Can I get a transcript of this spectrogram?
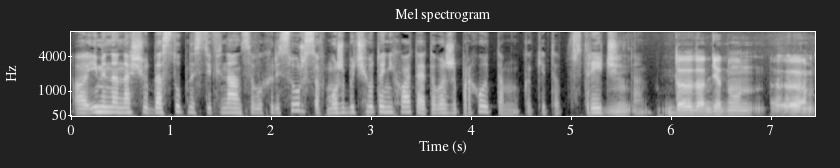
а, именно насчет доступности финансовых ресурсов. Может быть, чего-то не хватает, у вас же проходят там какие-то встречи там. Да-да-да, нет, ну, э,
